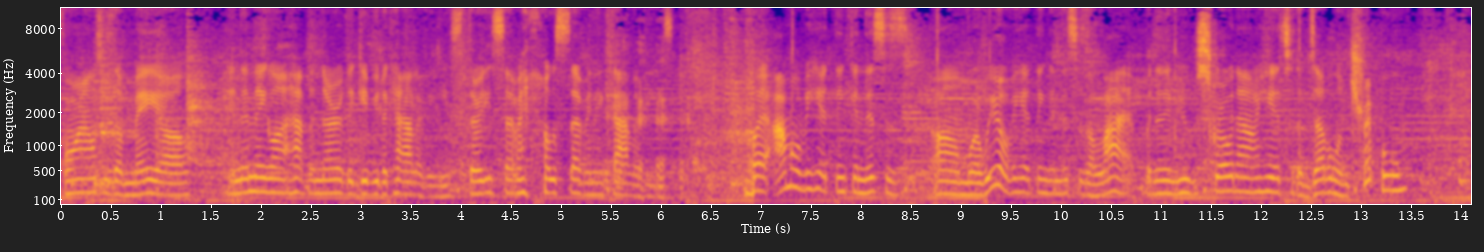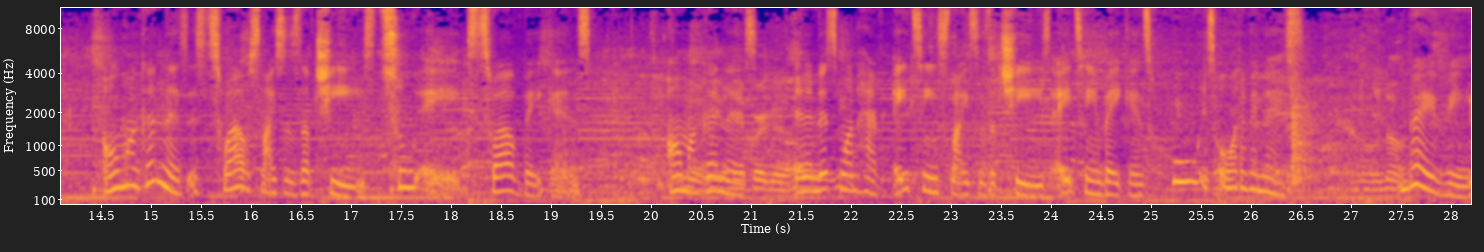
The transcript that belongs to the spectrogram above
four ounces of mayo, and then they're gonna have the nerve to give you the calories 3707 in calories. but I'm over here thinking this is, um, well, we're over here thinking this is a lot, but then if you scroll down here to the double and triple, Oh my goodness, it's 12 slices of cheese, two eggs, 12 bacons. Oh my Yeah, goodness. And then this one have 18 slices of cheese, 18 bacons. Who is ordering this? Baby,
